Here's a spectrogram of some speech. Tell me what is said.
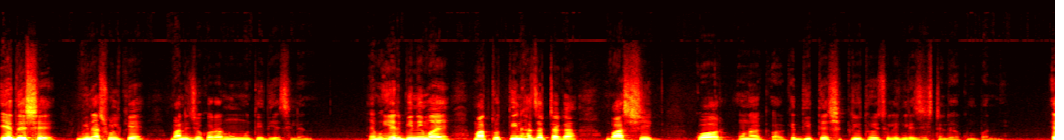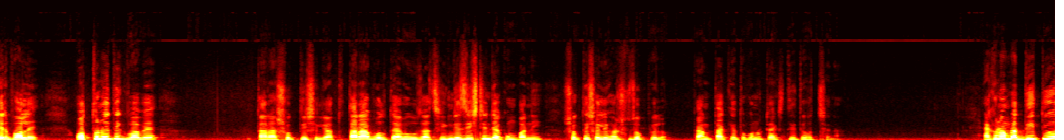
এদেশে বিনা শুল্কে বাণিজ্য করার অনুমতি দিয়েছিলেন এবং এর বিনিময়ে মাত্র তিন হাজার টাকা বার্ষিক কর ওনাকে দিতে স্বীকৃত হয়েছিল ইংরেজ ইস্ট ইন্ডিয়া কোম্পানি। এর ফলে অর্থনৈতিকভাবে তারা শক্তিশালী। অর্থাৎ তারা বলতে আমি বুঝাচ্ছি, ইংরেজ ইস্ট ইন্ডিয়া কোম্পানি শক্তিশালী হওয়ার সুযোগ পেল। কারণ তাকে তো কোনো ট্যাক্স দিতে হচ্ছে না। এখন আমরা দ্বিতীয়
